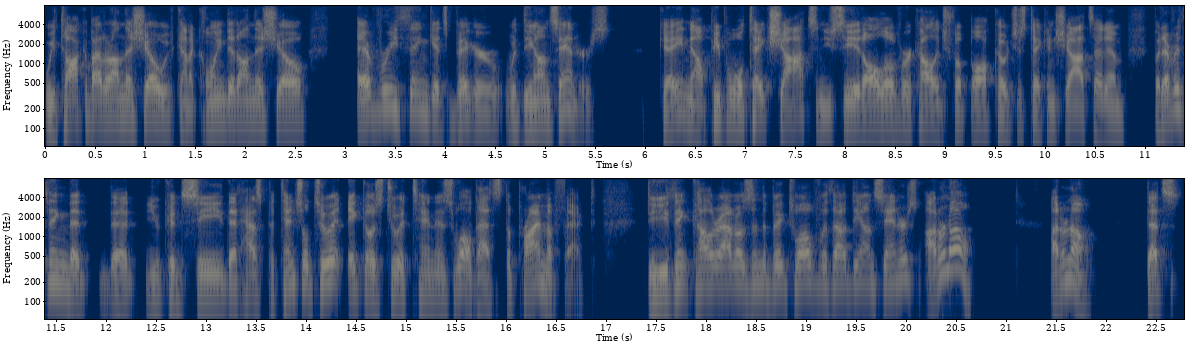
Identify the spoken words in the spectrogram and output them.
We talk about it on this show. We've kind of coined it on this show. Everything gets bigger with Deion Sanders. Okay. Now people will take shots and you see it all over college football, coaches taking shots at him. But everything that that you could see that has potential to it, it goes to a 10 as well. That's the prime effect. Do you think Colorado's in the Big 12 without Deion Sanders? I don't know. I don't know. That's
